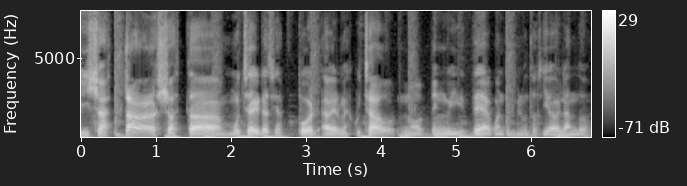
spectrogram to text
Y ya está, ya está. Muchas gracias por haberme escuchado. No tengo idea cuántos minutos llevo hablando.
